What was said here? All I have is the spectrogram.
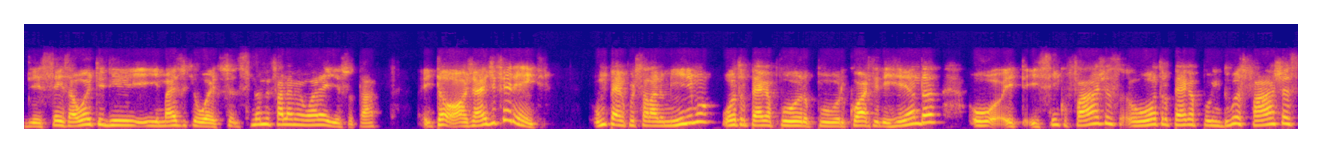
de 6 a 8 e, de, e mais do que 8. Se não me falha a memória, é isso, tá? Então, ó, já é diferente. Um pega por salário mínimo, outro pega por, por corte de renda o, e, e cinco faixas, o outro pega por, em duas faixas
